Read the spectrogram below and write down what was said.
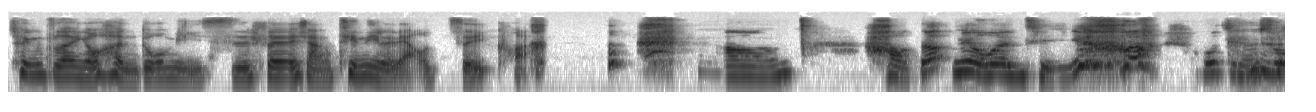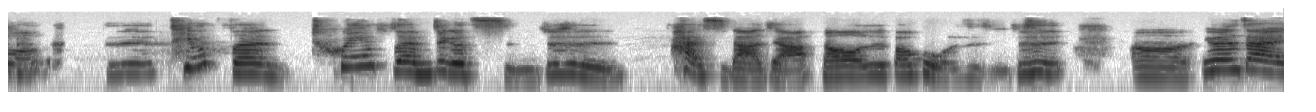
Twin Flame 有很多迷思，所以想听你聊这一块。嗯，好的，没有问题。我只能说，就是 Twin Flame。Twin flame 这个词就是害死大家，然后就是包括我自己，就是嗯、呃，因为在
